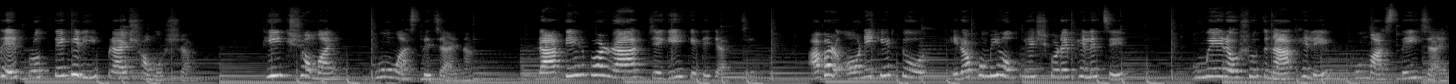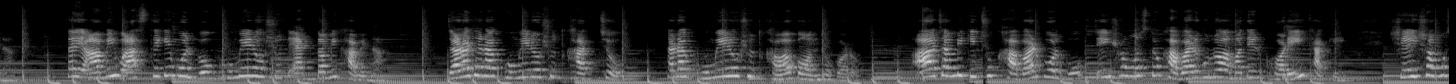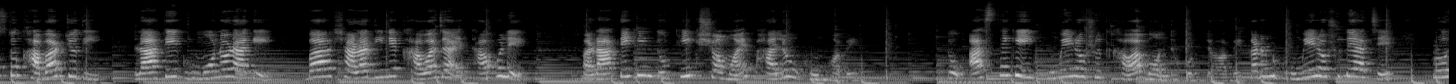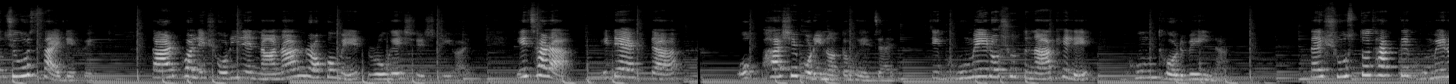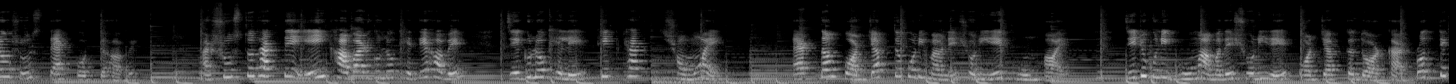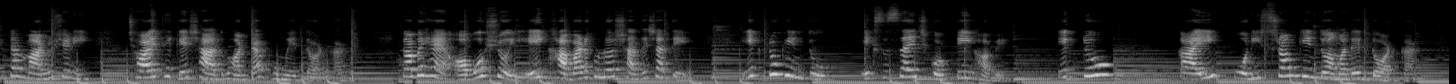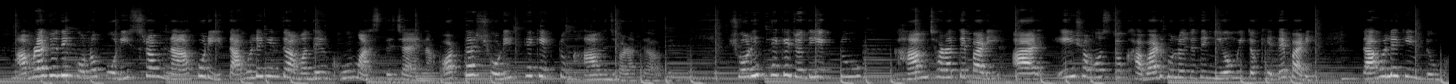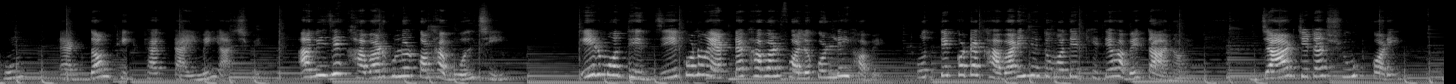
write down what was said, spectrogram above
আমাদের প্রত্যেকেরই প্রায় সমস্যা। ঠিক সময় ঘুম আসতে চায় না। রাতের পর রাত জেগেই কেটে যাচ্ছে। আবার অনেকের তো এরকমই অভ্যেস করে ফেলেছে, ঘুমের ওষুধ না খেলে ঘুম আসতেই চায় না। তাই আমি আজ থেকে বলব, ঘুমের ওষুধ একদমই খাবে না। যারা যারা ঘুমের ওষুধ খাচ্ছ, তারা ঘুমের ওষুধ খাওয়া বন্ধ করো। আজ আমি কিছু খাবার বলব, যেই সমস্ত খাবারগুলো আমাদের ঘরেই থাকে। সেই সমস্ত খাবার যদি রাতে ঘুমানোর আগে বা সারা দিনে খাওয়া যায় তাহলে রাতে কিন্তু ঠিক সময় ভালো ঘুম হবে। তো আজ থেকেই ঘুমের ওষুধ খাওয়া বন্ধ করতে হবে। কারণ ঘুমের ওষুধে আছে প্রচুর সাইড এফেক্ট তার ফলে শরীরে নানান রকমের রোগের সৃষ্টি হয়। এছাড়া এটা একটা অভ্যাসে পরিণত হয়ে যায় যে ঘুমের ওষুধ না খেলে ঘুম ধরবেই না। তাই সুস্থ থাকতে ঘুমের ওষুধ ত্যাগ করতে হবে। আর সুস্থ থাকতে এই খাবারগুলো খেতে হবে, যেগুলো খেলে ঠিকঠাক সময়ে একদম পর্যাপ্ত পরিমাণে শরীরে ঘুম হয়। যেটুকুনি ঘুম আমাদের শরীরে পর্যাপ্ত দরকার, প্রত্যেকটা মানুষেরই ছয় থেকে সাত ঘণ্টা ঘুমের দরকার। তবে হ্যাঁ অবশ্যই এই খাবারগুলোর সাথে সাথে একটু কিন্তু এক্সারসাইজ করতেই হবে। একটু কায়িক পরিশ্রম কিন্তু আমাদের দরকার। আমরা যদি কোনো পরিশ্রম না করি, তাহলে কিন্তু আমাদের ঘুম আসতে চায় না। অর্থাৎ শরীর থেকে একটু ঘাম ঝরাতে হবে। শরীর থেকে যদি একটু ঘাম ছড়াতে পারি, আর এই সমস্ত খাবারগুলো যদি নিয়মিত খেতে পারি, তাহলে কিন্তু ঘুম একদম ঠিকঠাক টাইমেই আসবে। আমি যে খাবারগুলোর কথা বলছি, এর মধ্যে যে কোনো একটা খাবার ফলো করলেই হবে। প্রত্যেক কটা খাবারই যে তোমাদের খেতে হবে তা নয়। যার যেটা শ্যুট করে,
